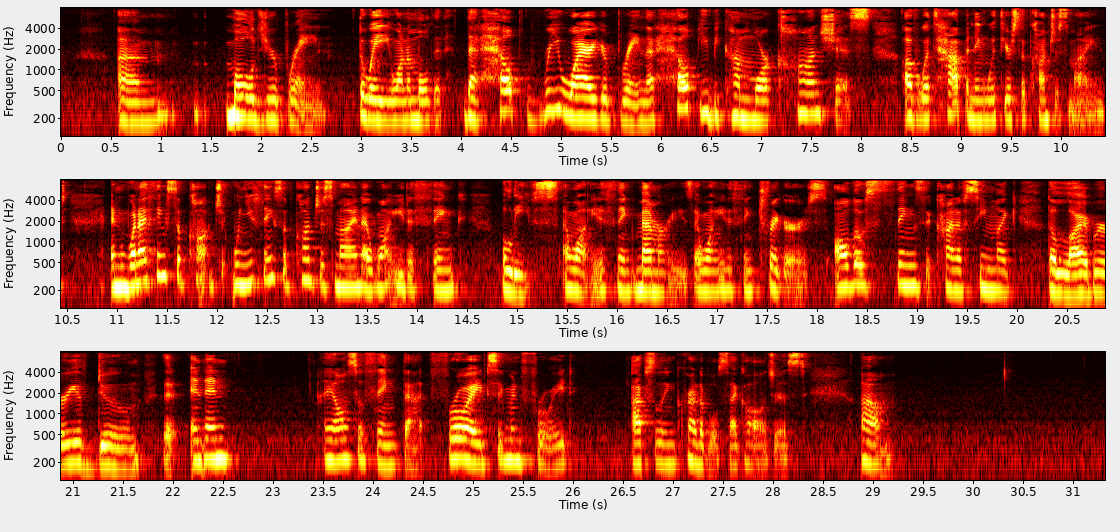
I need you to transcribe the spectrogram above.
um, mold your brain the way you want to mold it, that help rewire your brain, that help you become more conscious of what's happening with your subconscious mind. And when I think subconscious, when you think subconscious mind, I want you to think beliefs. I want you to think memories. I want you to think triggers. All those things that kind of seem like the library of doom. That and then I also think that Freud, Sigmund Freud, absolutely incredible psychologist. Um,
